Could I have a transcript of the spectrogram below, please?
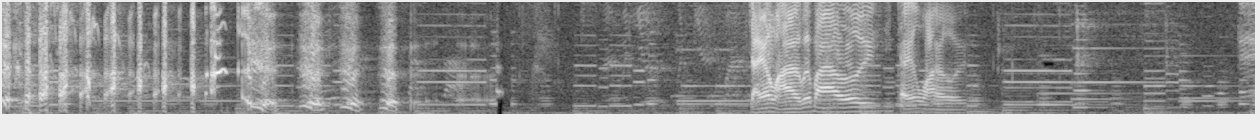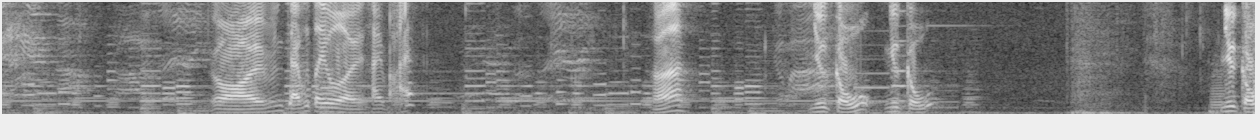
chạy ra ngoài rồi ba ơi, chạy ra ngoài rồi. Rồi chạy mất tiêu rồi, hay vãi. Hả? Như cũ như cũ. Như cũ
